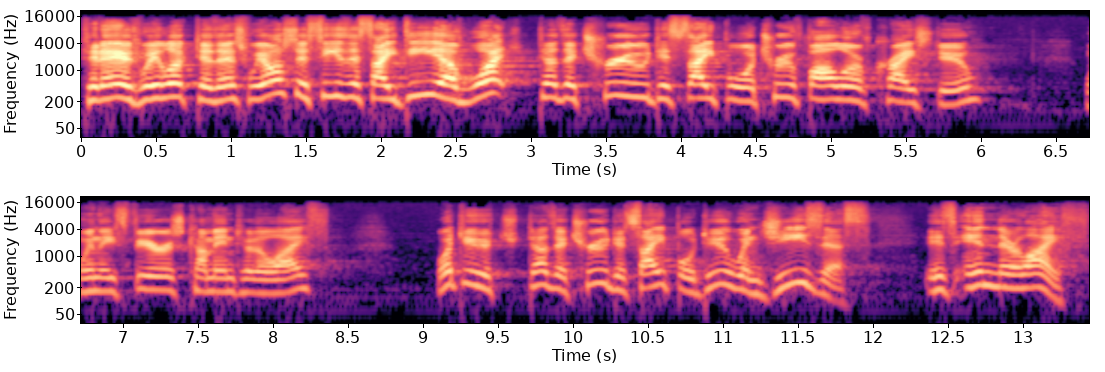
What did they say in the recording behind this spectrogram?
Today, as we look to this, we also see this idea of what does a true disciple, a true follower of Christ do when these fears come into their life? What do, does a true disciple do when Jesus is in their life?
